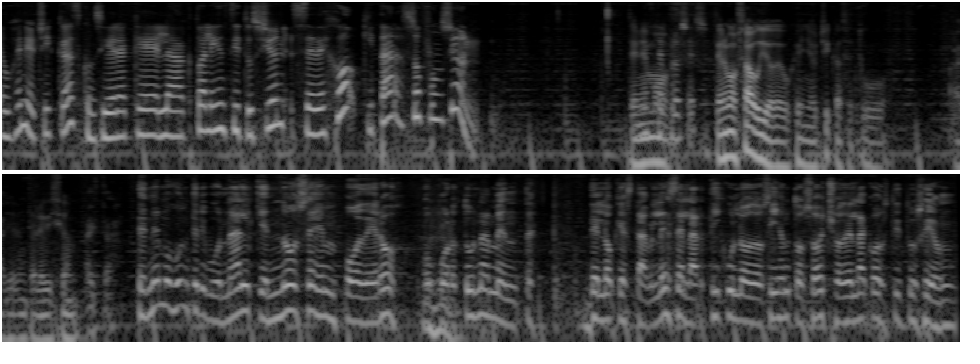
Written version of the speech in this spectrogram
Eugenio Chicas, considera que la actual institución se dejó quitar su función. Tenemos, este proceso. tenemos audio de Eugenio Chicas, estuvo ayer en televisión. Ahí está. Tenemos un tribunal que no se empoderó oportunamente de lo que establece el artículo 208 de la Constitución,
